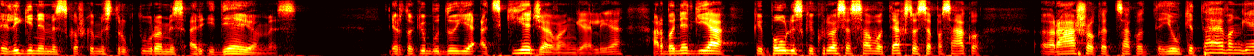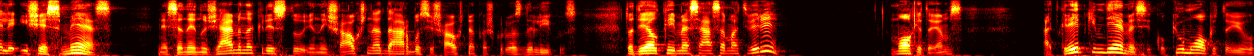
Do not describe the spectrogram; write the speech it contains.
religinėmis kažkokiamis struktūromis ar idėjomis. Ir tokiu būdu jie atskiedžia Evangeliją arba netgi ją kaip Paulius kai kuriuose savo tekstuose pasako, rašo, kad, sako, tai jau kita Evangelija iš esmės, nes jinai nužemina Kristų, jinai išaukština darbus, išaukština kažkurios dalykus. Todėl, kai mes esame atviri mokytojams, atkreipkim dėmesį, kokių mokytojų,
